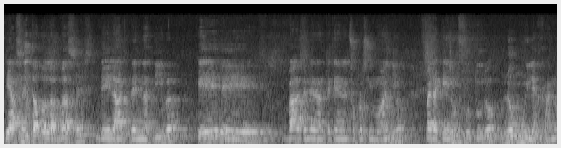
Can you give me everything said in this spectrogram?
que ha sentado las bases de la alternativa que eh, va a tener Antequera en estos próximos años para que en un futuro no muy lejano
